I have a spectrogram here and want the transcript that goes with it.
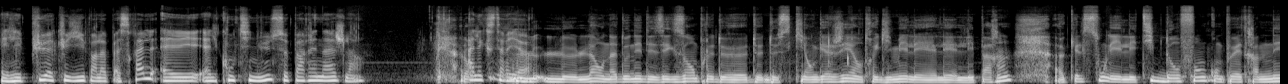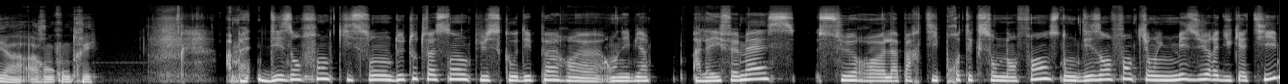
elle n'est plus accueillie par la passerelle, elle, elle continue ce parrainage-là. à l'extérieur. là, on a donné des exemples de, de, ce qui engageait, entre guillemets, les, les, parrains. Euh, quels sont les, types d'enfants qu'on peut être amené à, rencontrer? Ah ben, Des enfants qui sont, de toute façon, puisqu'au départ, euh, on est bien à la FMS, sur euh, la partie protection de l'enfance, donc des enfants qui ont une mesure éducative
